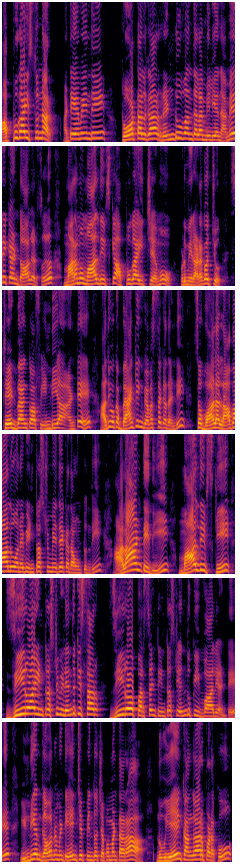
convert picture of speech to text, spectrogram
అప్పుగా ఇస్తున్నారు. అంటే ఏమైంది? టోటల్గా రెండు వందల మిలియన్ అమెరికన్ డాలర్స్ మనము మాల్దీవ్స్కి అప్పుగా ఇచ్చాము. ఇప్పుడు మీరు అడగొచ్చు స్టేట్ బ్యాంక్ ఆఫ్ ఇండియా అంటే అది ఒక బ్యాంకింగ్ వ్యవస్థ కదండి. సో వాళ్ళ లాభాలు అనేవి ఇంట్రెస్ట్ మీదే కదా ఉంటుంది. అలాంటిది మాల్దీవ్స్కి జీరో ఇంట్రెస్ట్ వీళ్ళు ఎందుకు ఇస్తారు? జీరో పర్సెంట్ ఇంట్రెస్ట్ ఎందుకు ఇవ్వాలి అంటే ఇండియన్ గవర్నమెంట్ ఏం చెప్పిందో చెప్పమంటారా? నువ్వు ఏం కంగారు పడకు.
